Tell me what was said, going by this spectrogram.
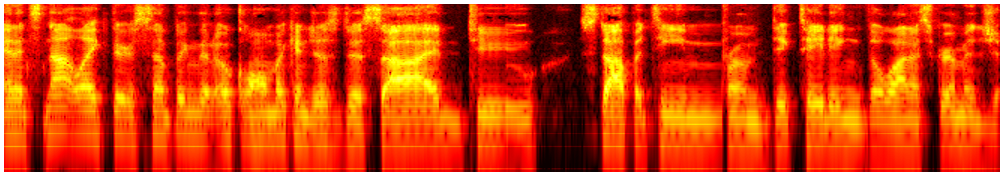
and it's not like there's something that Oklahoma can just decide to stop a team from dictating the line of scrimmage.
